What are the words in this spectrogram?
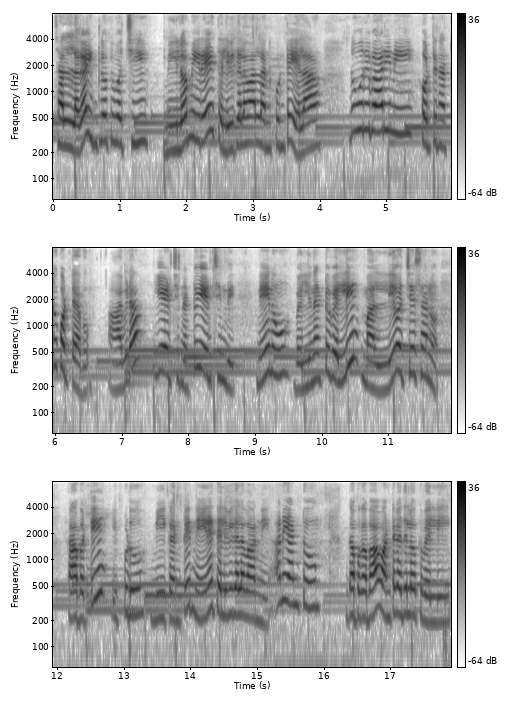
చల్లగా ఇంట్లోకి వచ్చి మీలో మీరే తెలివిగల వాళ్ళు అనుకుంటే ఎలా? నువ్వు నీ భార్యని కొట్టినట్టు కొట్టావు. ఆవిడ ఏడ్చినట్టు ఏడ్చింది. నేను వెళ్ళినట్టు వెళ్ళి మళ్ళీ వచ్చేసాను కాబట్టి ఇప్పుడు మీకంటే నేనే తెలివిగలవాణ్ణి అని అంటూ గబగబా వంటగదిలోకి వెళ్ళి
